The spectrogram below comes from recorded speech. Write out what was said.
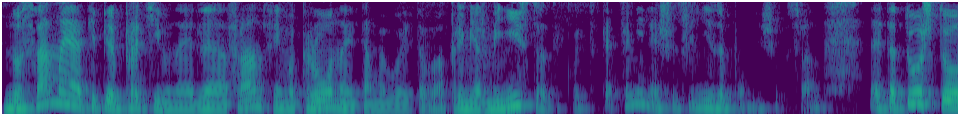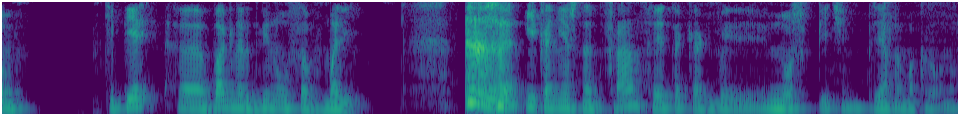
Но самое теперь противное для Франции, Макрона и там его этого премьер-министра, такой, такая фамилия, что ты не запомнишь его сразу, это то, что теперь э, Вагнер двинулся в Мали. И, конечно, Франция это как бы нож в печень прямо Макрону.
